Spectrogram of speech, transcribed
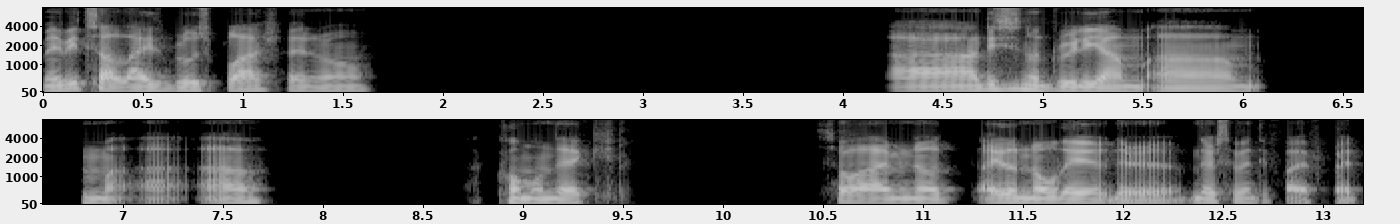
Maybe it's a light blue splash. I don't know. Uh, this is not really um um a, a, a common deck, so I'm not. I don't know their their their 75 right.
